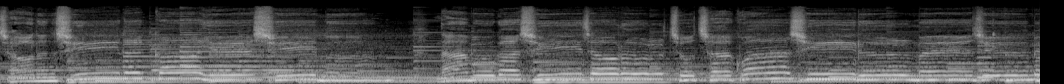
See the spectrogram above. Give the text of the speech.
저는 시냇가에 심은 나무가 시절을 쫓아 과실을 맺으며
